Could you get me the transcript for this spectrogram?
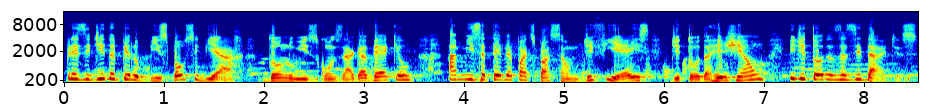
Presidida pelo bispo auxiliar Dom Luiz Gonzaga Vecchio, a missa teve a participação de fiéis de toda a região e de todas as idades.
